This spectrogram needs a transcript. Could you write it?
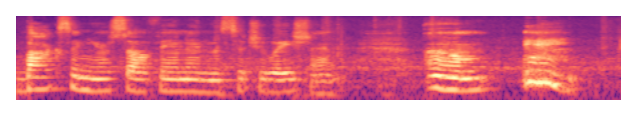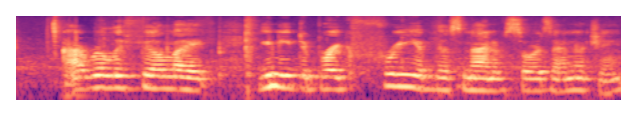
boxing yourself in in the situation. Um, I really feel like you need to break free of this Nine of Swords energy.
